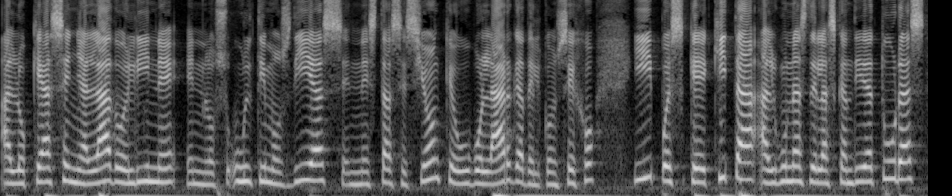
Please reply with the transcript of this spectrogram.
a lo que ha señalado el INE en los últimos días en esta sesión que hubo larga del Consejo y pues que quita algunas de las candidaturas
